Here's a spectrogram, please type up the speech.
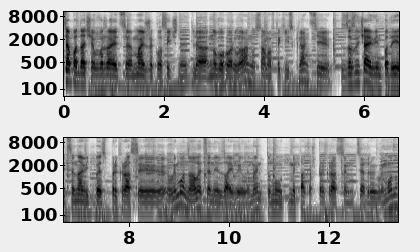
Ця подача вважається майже класичною для Нового Орлеану, саме в такій склянці. Зазвичай він подається навіть без прикраси лимону, але це не зайвий елемент, тому ми також прикрасимо цедрою лимону.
